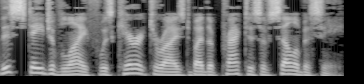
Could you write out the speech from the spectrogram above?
This stage of life was characterized by the practice of celibacy.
